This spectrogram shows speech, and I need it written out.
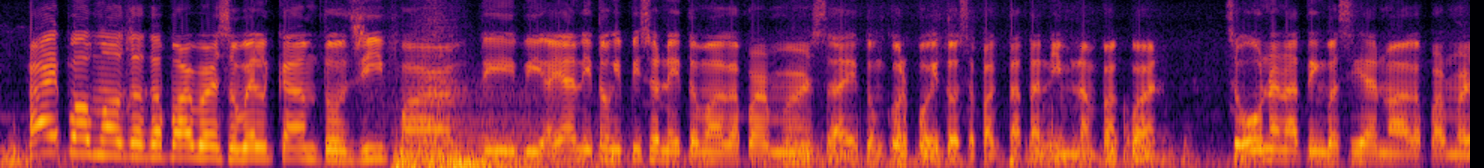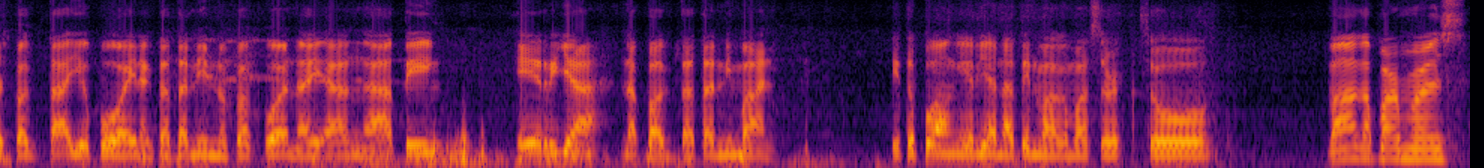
Hi po mga kaka-farmers, welcome to G-Farm TV. Ayan, itong episode na ito mga ka-farmers ay tungkol po ito sa pagtatanim ng pakwan. So una nating basihan mga ka-farmers, pag tayo po ay nagtatanim ng pakwan ay ang ating area na pagtataniman. Ito po ang area natin mga ka-master. So mga ka-farmers,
